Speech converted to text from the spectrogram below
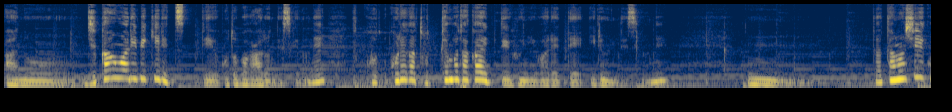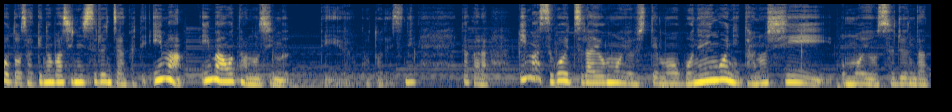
あの時間割引率っていう言葉があるんですけどねこれがとっても高いっていうふうに言われているんですよね。うんだ楽しいことを先延ばしにするんじゃなくて今今を楽しむっていうことですね。だから今すごい辛い思いをしても5年後に楽しい思いをするんだっ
